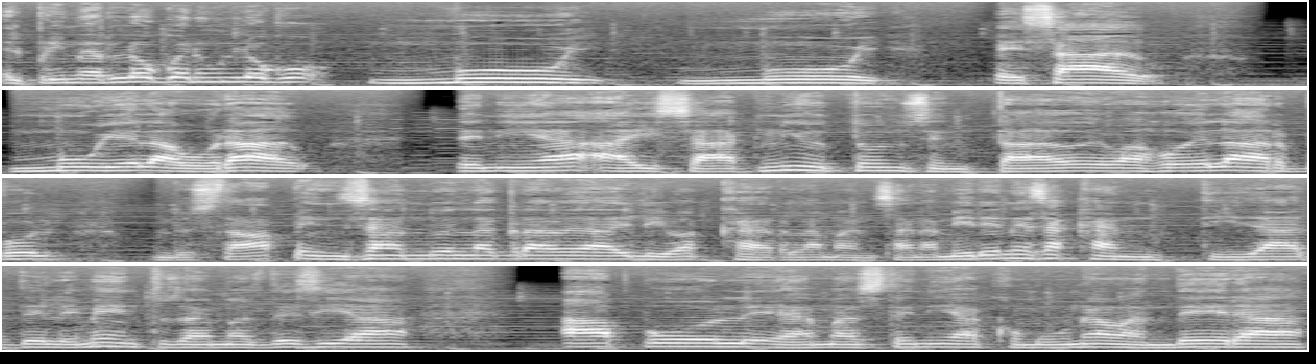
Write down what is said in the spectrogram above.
el primer logo era un logo muy, muy pesado, muy elaborado. Tenía a Isaac Newton sentado debajo del árbol cuando estaba pensando en la gravedad y le iba a caer la manzana. Miren esa cantidad de elementos. Además decía Apple, además tenía como una bandera,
